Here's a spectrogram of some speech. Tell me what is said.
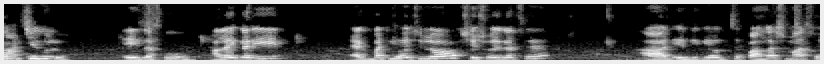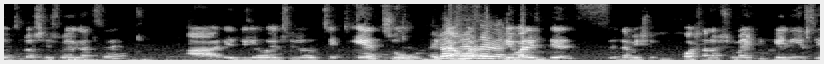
মাছিগুলো। এই দেখো মালাইকারি এক বাটি হয়েছিল শেষ হয়ে গেছে। আর এদিকে হচ্ছে পাঙ্গাস মাছ হয়েছিল শেষ হয়ে গেছে। আর এদিকে হয়েছিল হচ্ছে এঁচোড় যেটা এটা আমার। ফেভারিট ডিশ এটা আমি কষানোর সময় একটু খেয়ে নিয়েছি।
